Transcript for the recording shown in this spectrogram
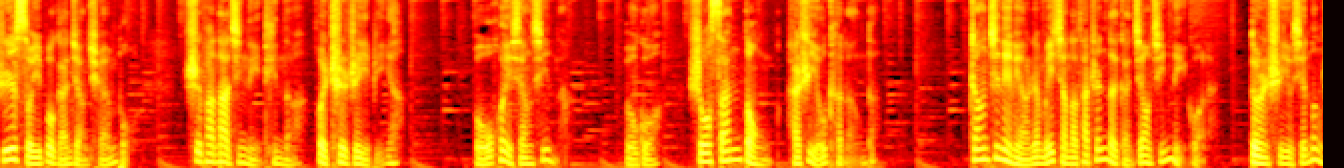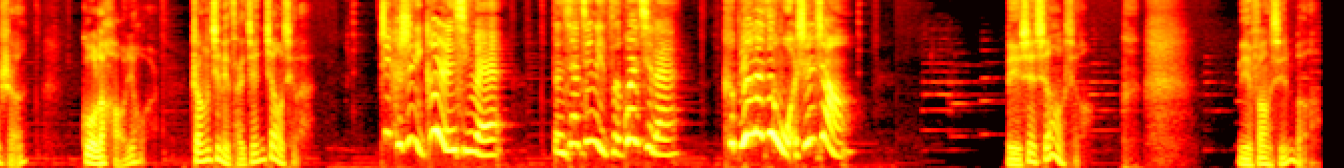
之所以不敢讲全部，是怕那经理听了会嗤之以鼻呀，不会相信呢。不过说三栋还是有可能的。张经理两人没想到他真的敢叫经理过来，顿时有些愣神。过了好一会儿，张经理才尖叫起来：“这可是你个人行为，等下经理责怪起来，可不要赖在我身上。”李现笑笑。你放心吧，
